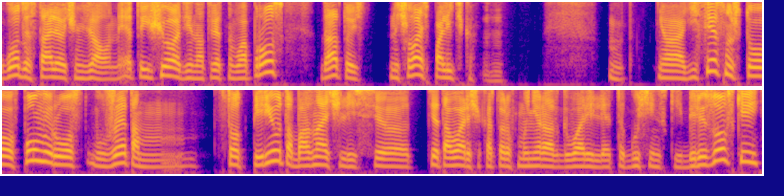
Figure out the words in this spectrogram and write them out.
года стали очень вялыми? Это еще один ответ на вопрос, да, то есть началась политика. Угу. Вот. А, естественно, что в полный рост уже там в тот период обозначились э, те товарищи, о которых мы не раз говорили, это Гусинский и Березовский.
